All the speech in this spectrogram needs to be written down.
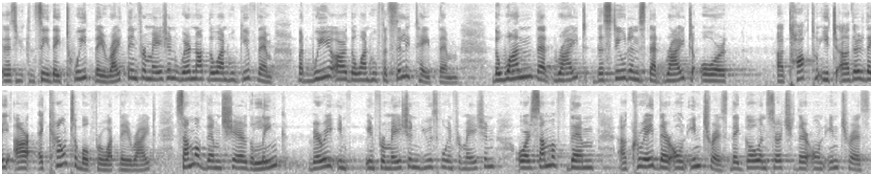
as you can see, they tweet, they write the information. We're not the one who give them, but we are the one who facilitate them. The one that write, the students that write or uh, talk to each other, they are accountable for what they write. Some of them share the link, very in information, useful information, or some of them uh, create their own interest. They go and search their own interest,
